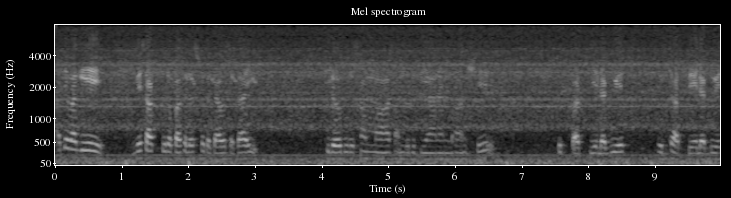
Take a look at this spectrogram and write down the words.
අද වගේ වෙසක් පුර පසළොස්වක දවසටයි කිලෝගුරු සම්මා සම්බුදු පියාණන් වහන්සේ උත්පත්තිය ලැබුවේ බුද්ධත්වයේ ලැබුවේ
